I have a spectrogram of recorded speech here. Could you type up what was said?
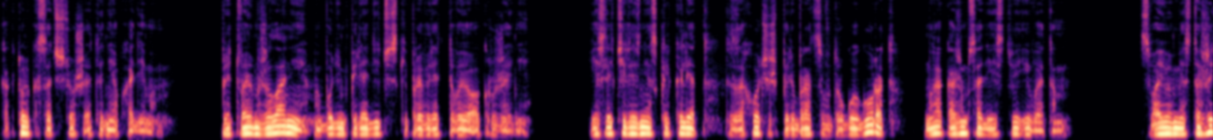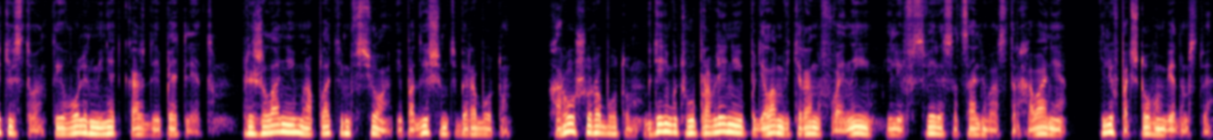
как только сочтешь это необходимым. При твоем желании мы будем периодически проверять твое окружение. Если через несколько лет ты захочешь перебраться в другой город, мы окажем содействие и в этом. Свое место жительства ты волен менять каждые пять лет. При желании мы оплатим все и подыщем тебе работу. Хорошую работу, где-нибудь в управлении по делам ветеранов войны или в сфере социального страхования или в почтовом ведомстве.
